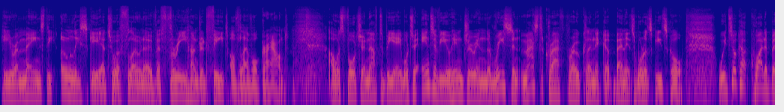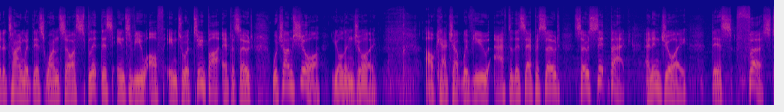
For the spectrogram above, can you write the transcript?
he remains the only skier to have flown over 300 feet of level ground. I was fortunate enough to be able to interview him during the recent Mastercraft Pro Clinic at Bennett's Water Ski School. We took up quite a bit of time with this one, so I've split this interview off into a two part episode, which I'm sure you'll enjoy. I'll catch up with you after this episode, so sit back and enjoy this first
